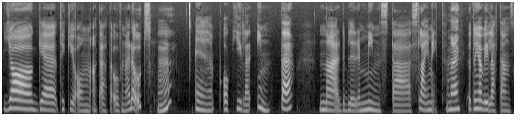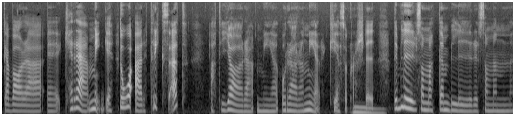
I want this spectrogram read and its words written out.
Jag eh, tycker ju om att äta overnight oats. Mm. Eh, och gillar inte när det blir det minsta slimigt. Nej. Utan jag vill att den ska vara eh, krämig. Då är trixet att göra med att röra ner keso crushed i. Det blir som att den blir som en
